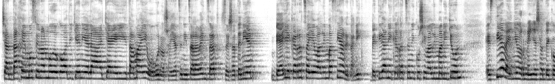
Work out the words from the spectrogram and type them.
txantaje emozional moduko bat ikeniela jai eta mai, o, bueno, saiatzen itzala behintzat, ze esaten nien, behaiek erretzaile baldin bazian, eta nik betidanik erretzen ikusi baldin manitun, ez diala inor nahi esateko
